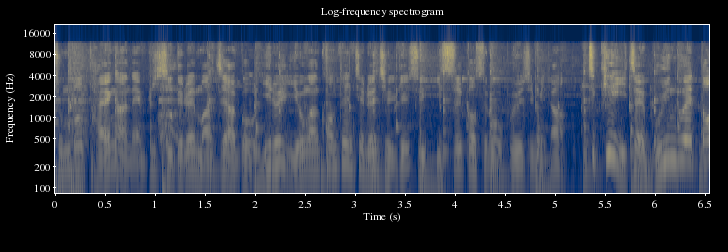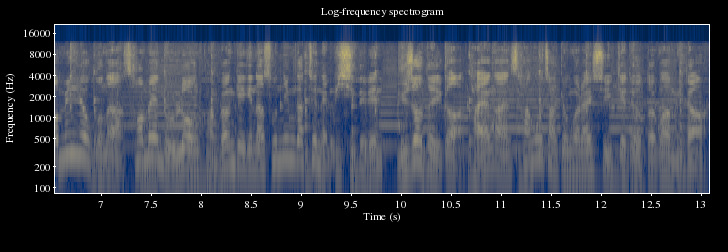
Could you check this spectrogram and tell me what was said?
좀 더 다양한 NPC들을 맞이하고 이를 이용한 컨텐츠 를 즐길 수 있을 것으로 보여집니다. 특히 이제 무인도에 떠밀려거나 섬에 놀러온 관광객이나 손님 같은 NPC들은 유저들과 다양한 상호작용을 할 수 있게 되었다고 합니다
